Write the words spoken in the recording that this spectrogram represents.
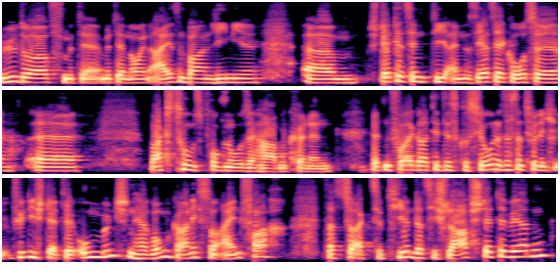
Mühldorf mit der, mit der neuen Eisenbahnlinie, ähm, Städte sind, die eine sehr, sehr große äh, Wachstumsprognose haben können. Wir hatten vorher gerade die Diskussion, es ist natürlich für die Städte um München herum gar nicht so einfach, das zu akzeptieren, dass sie Schlafstädte werden,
